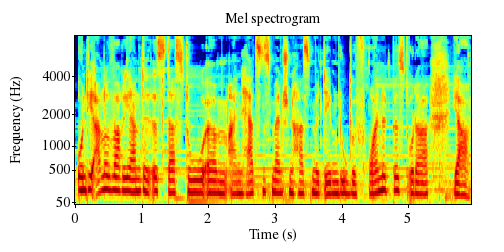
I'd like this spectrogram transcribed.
Und die andere Variante ist, dass du ähm, einen Herzensmenschen hast, mit dem du befreundet bist oder ja,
